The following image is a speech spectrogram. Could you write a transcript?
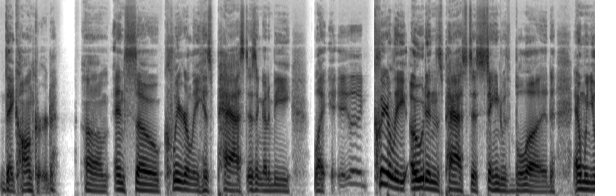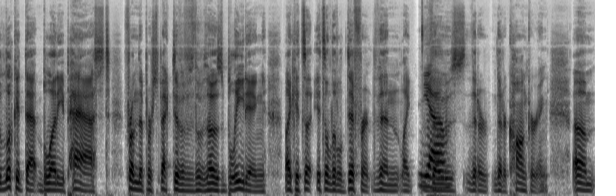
they conquered. Um, and so clearly his past isn't going to be like eh, clearly Odin's past is stained with blood. And when you look at that bloody past from the perspective of th- those bleeding, like it's a it's a little different than like Yeah. those that are that are conquering. Um,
